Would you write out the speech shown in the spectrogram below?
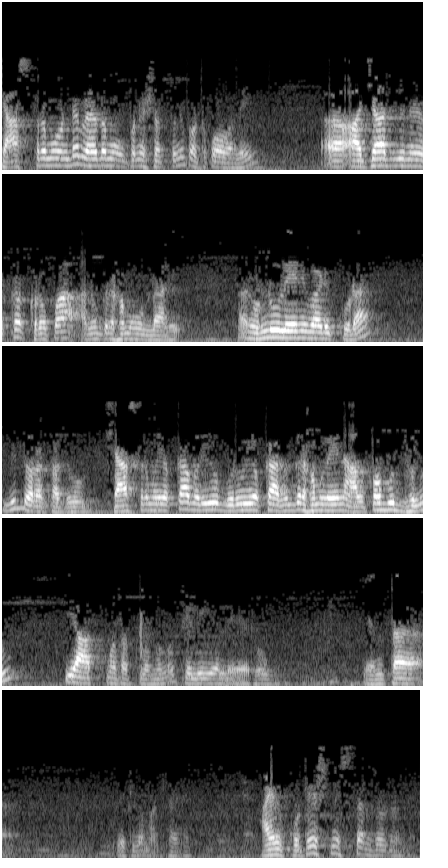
శాస్త్రము అంటే వేదము ఉపనిషత్తుని పట్టుకోవాలి. ఆచార్యుని యొక్క కృప అనుగ్రహము ఉండాలి. రెండూ లేని వాడికి కూడా ఇది దొరకదు. శాస్త్రము యొక్క మరియు గురువు యొక్క అనుగ్రహం లేని అల్పబుద్ధులు ఈ ఆత్మతత్వమును తెలియలేరు. ఎంత గట్టిగా మాట్లాడారు. ఆయన కొటేషన్ ఇస్తారు చూడండి.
